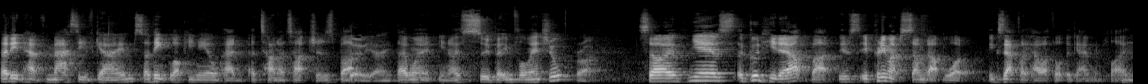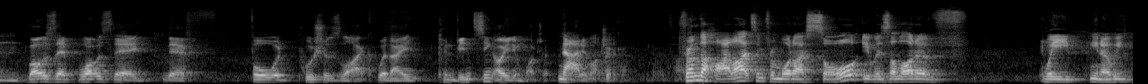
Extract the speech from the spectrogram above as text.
They didn't have massive games. I think Lachie Neale had a ton of touches, but they weren't, you know, super influential. Right. So yeah, it was a good hit out, but it, was, it pretty much summed up what exactly how I thought the game would play. Hmm. What was their What was their their forward pushes like? Were they convincing? Oh, you didn't watch it. No, I didn't watch it. Okay. No, From the highlights and from what I saw, it was a lot of we, you know, we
